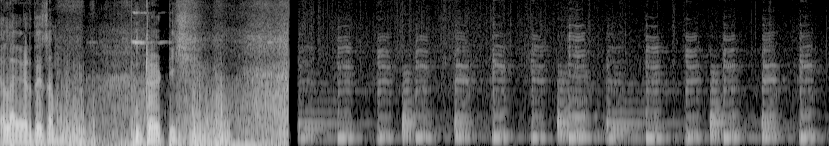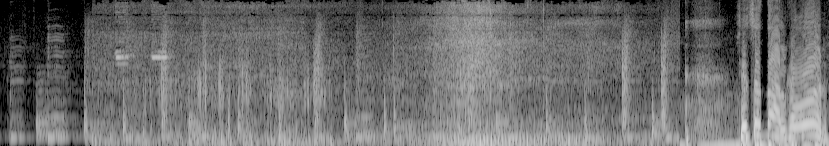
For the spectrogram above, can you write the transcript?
यसलाई हेर्दै जाऊँ डर्टी के छ त हालखबर?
